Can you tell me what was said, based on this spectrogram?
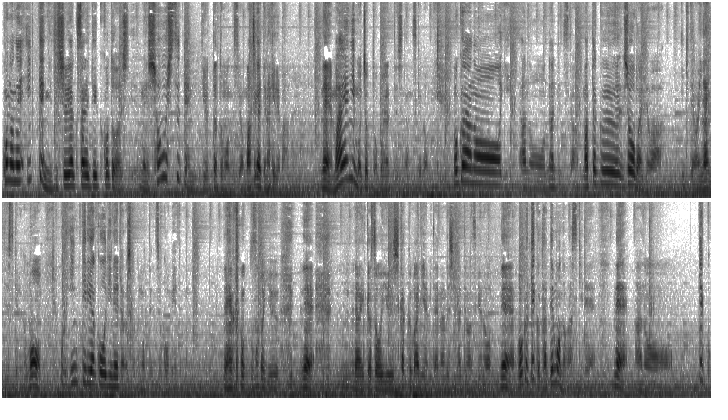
このね1点に集約されていくことを、ね、消失点って言ったと思うんですよ。間違えてなければ。ね前にもちょっとぼやってしてたんですけど。僕はあのあの何て言うんですか。全く商売では生きてはいないんですけれども僕インテリアコーディネーターの資格持ってるんですよ。こう見えても。ね、そういうねなんかそういう資格マニアみたいな話になってますけど。ね僕結構建物が好きで。ねあの結構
